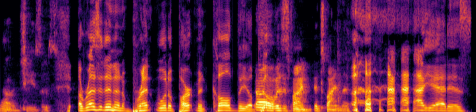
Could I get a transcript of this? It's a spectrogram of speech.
Oh Jesus! A resident in a Brentwood apartment called the. Uh, Oh, this is fine. It's fine then. yeah, it is.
